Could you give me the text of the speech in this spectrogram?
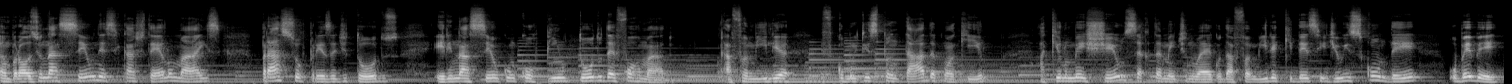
Ambrósio nasceu nesse castelo, mas, para surpresa de todos, ele nasceu com o corpinho todo deformado. A família ficou muito espantada com aquilo. Aquilo mexeu certamente no ego da família que decidiu esconder o bebê.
